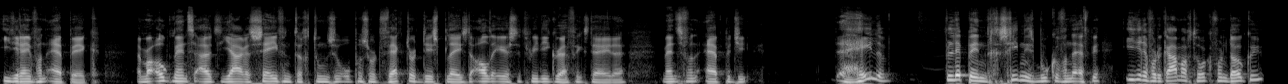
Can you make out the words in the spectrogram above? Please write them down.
iedereen van Epic. Eh, maar ook mensen uit de jaren 70 toen ze op een soort vector displays de allereerste 3D graphics deden. Mensen van Apogee. De hele flippend geschiedenisboeken van de FPS. Iedereen voor de camera getrokken voor een docu.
